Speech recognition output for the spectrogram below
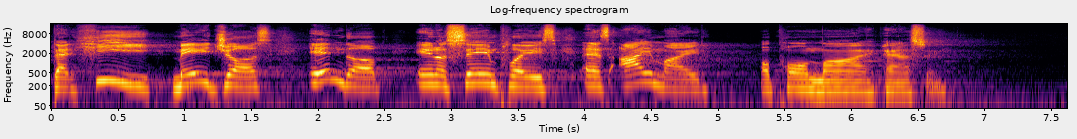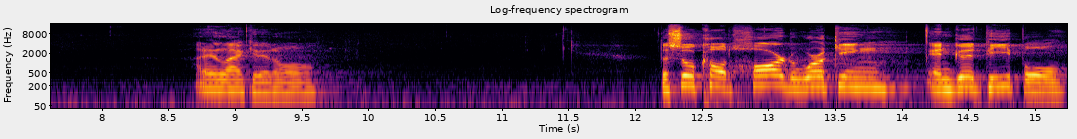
that he may just end up in the same place as I might upon my passing. I didn't like it at all. The so called hardworking and good people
